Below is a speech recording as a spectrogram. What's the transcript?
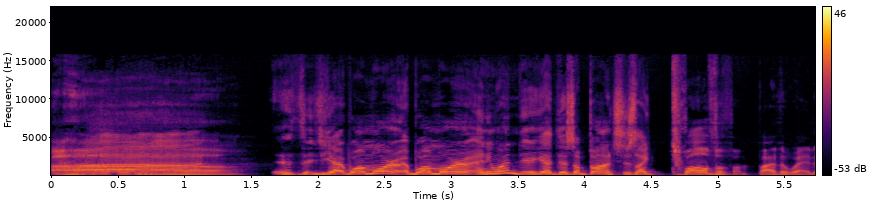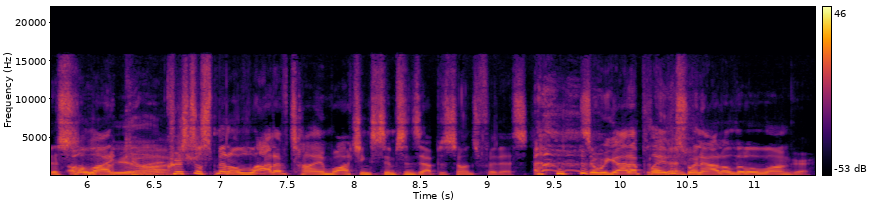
Oh. You got one more? One more? Anyone? You got, there's a bunch. There's like 12 of them, by the way. This is a Oh lot. my gosh. Crystal spent a lot of time watching Simpsons episodes for this. So we got to play this one out a little longer.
